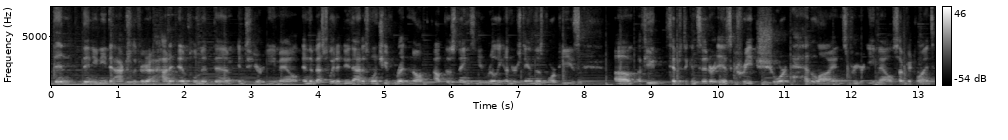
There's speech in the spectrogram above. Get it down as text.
then then you need to actually figure out how to implement them into your email. And the best way to do that is once you've written out, out those things and you really understand those four P's. Um, a few tips to consider is create short headlines for your email subject lines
